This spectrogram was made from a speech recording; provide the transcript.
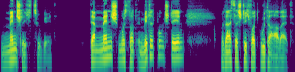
menschlich zugeht. Der Mensch muss dort im Mittelpunkt stehen. Und da ist das Stichwort gute Arbeit.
